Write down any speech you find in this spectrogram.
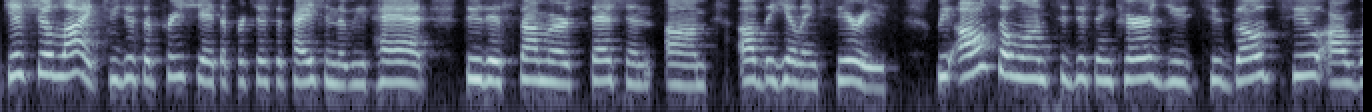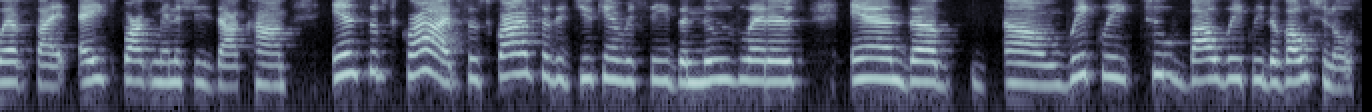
just your likes. We just appreciate the participation that we've had through this summer session um, of the healing series. We also want to just encourage you to go to our website, asparkministries.com, and subscribe. Subscribe so that you can receive the newsletters and the um, weekly, two bi-weekly devotionals.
